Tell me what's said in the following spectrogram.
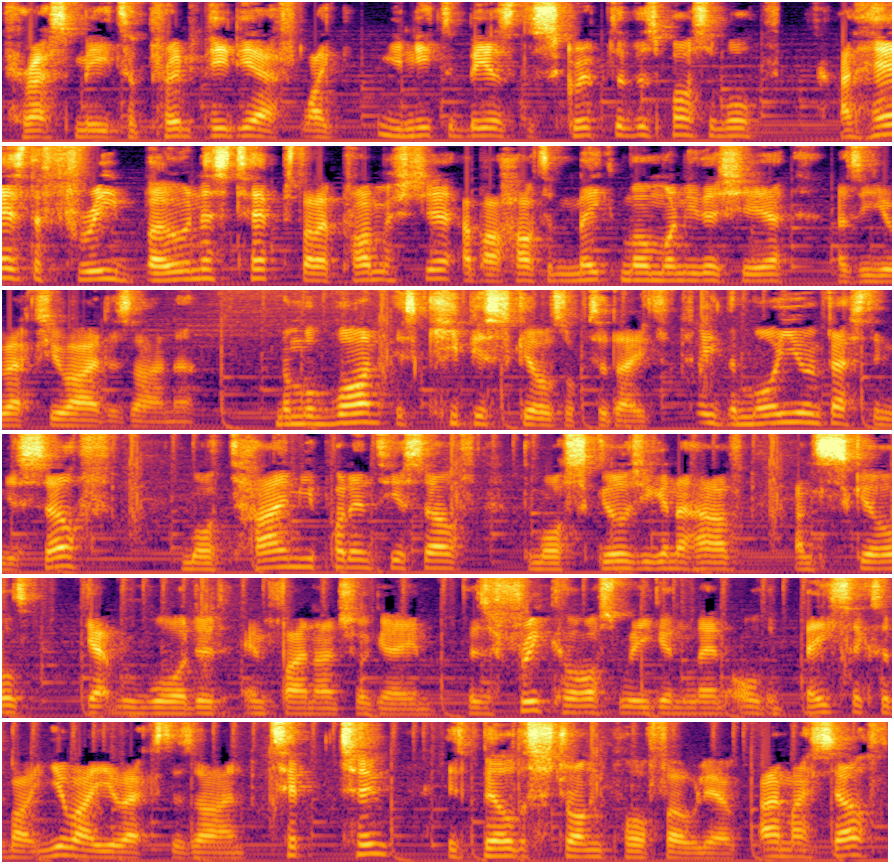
press me to print PDF. Like you need to be as descriptive as possible. And here's the free bonus tips that I promised you about how to make more money this year as a UX UI designer. Number one is keep your skills up to date. The more you invest in yourself, the more time you put into yourself, the more skills you're going to have, and skills get rewarded in financial gain. There's a free course where you can learn all the basics about UI UX design. Tip 2 is build a strong portfolio. I myself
